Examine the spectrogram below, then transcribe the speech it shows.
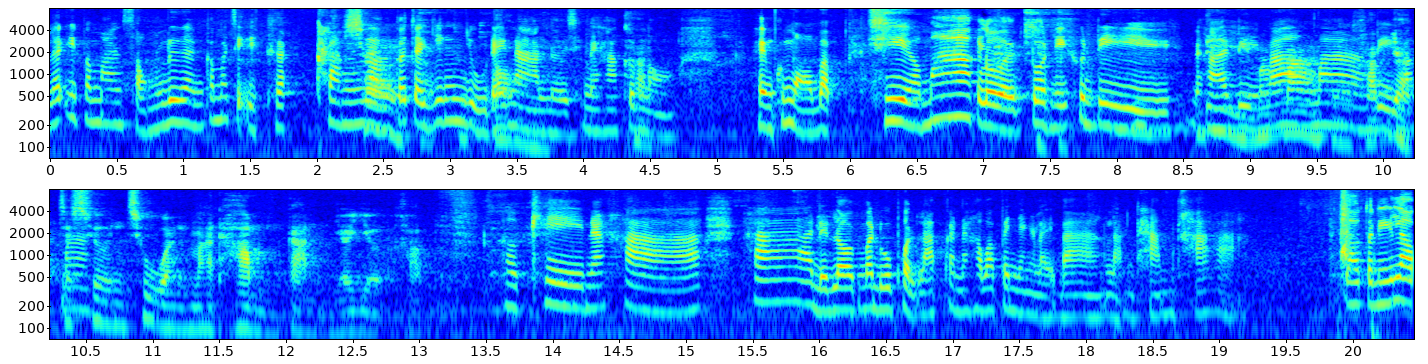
และอีกประมาณ 2 เดือนก็มาฉีดอีกครั้งหนึ่งใช่ก็จะยิ่งอยู่ได้นานเลยใช่ไหมคะคุณหมอ เห็นคุณหมอแบบเชียร์มากเลย ตัวนี้คือดีนะคะดีมากมากเลยครับ ดีอยามากกจะมากเชิญชวนมาทำกันเยอะๆครับ โอเคนะคะ ค่ะ เดี๋ยวเรามาดูผลลัพธ์กันนะคะว่าเป็นอย่างไรบ้างหลังทำค่ะ เราตอนนี้เรา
